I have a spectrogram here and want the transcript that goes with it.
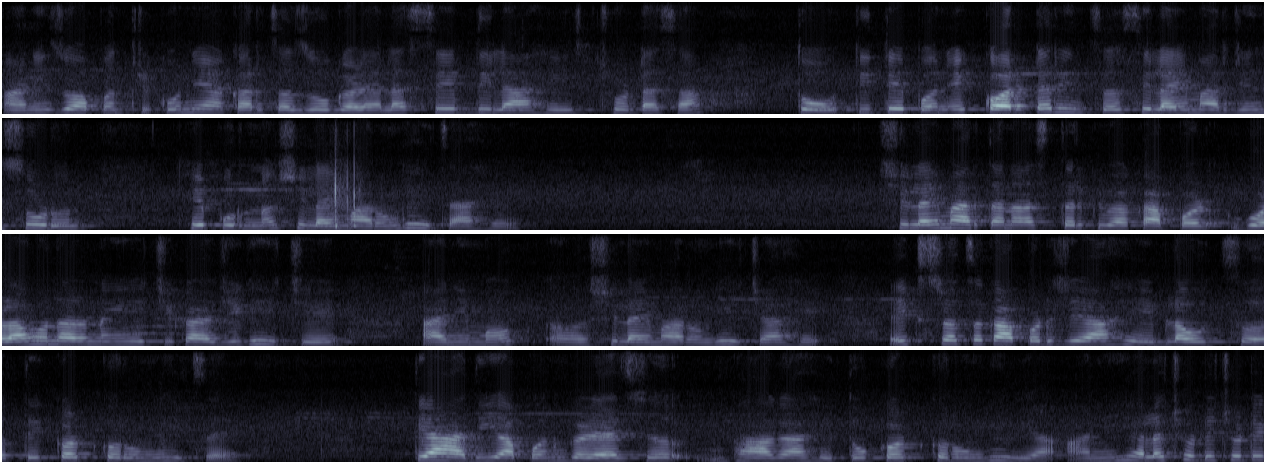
आणि जो आपण त्रिकोणी आकारचा जो गळ्याला सेप दिला आहे छोटासा तो तिथे पण एक क्वार्टर इंच शिलाई मार्जिन सोडून हे पूर्ण शिलाई मारून घ्यायचं आहे. शिलाई मारताना अस्तर किंवा कापड गोळा होणार नाही याची काळजी घ्यायची आहे आणि मग शिलाई मारून घ्यायची आहे. एक्स्ट्राचं कापड जे आहे ब्लाऊजचं ते कट करून घ्यायचं आहे त्याआधी आपण गळ्याचं भाग आहे तो कट करून घेऊया आणि ह्याला छोटे छोटे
